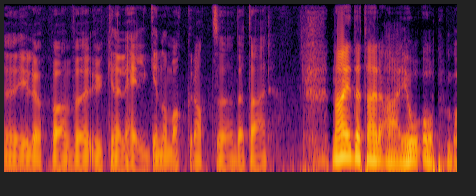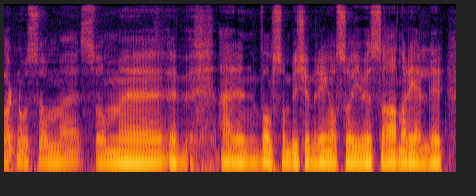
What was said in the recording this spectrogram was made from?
uh, i løpet av uh, uken eller helgen om akkurat dette her. Nei, dette her er jo åpenbart noe som, som uh, er en voldsom bekymring også i USA når det gjelder uh,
